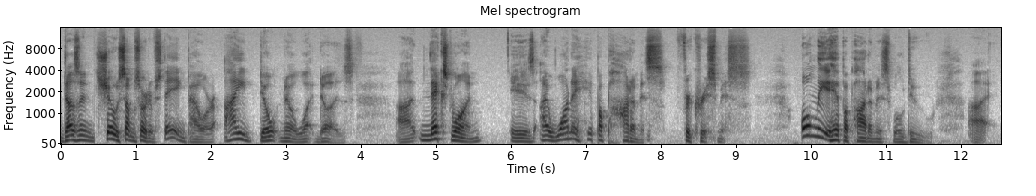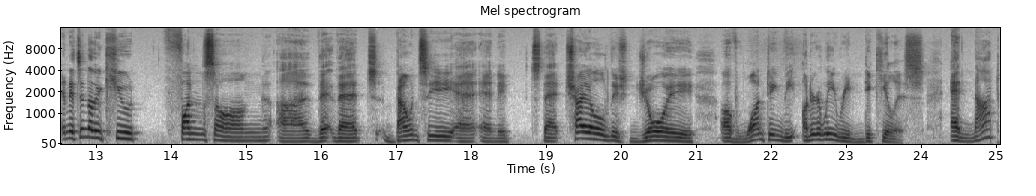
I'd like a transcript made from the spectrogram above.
doesn't show some sort of staying power, I don't know what does. Uh, next one is I Want a Hippopotamus for Christmas. Only a hippopotamus will do. Uh, and it's another cute fun song uh, that that's bouncy and, and it's that childish joy of wanting the utterly ridiculous and not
